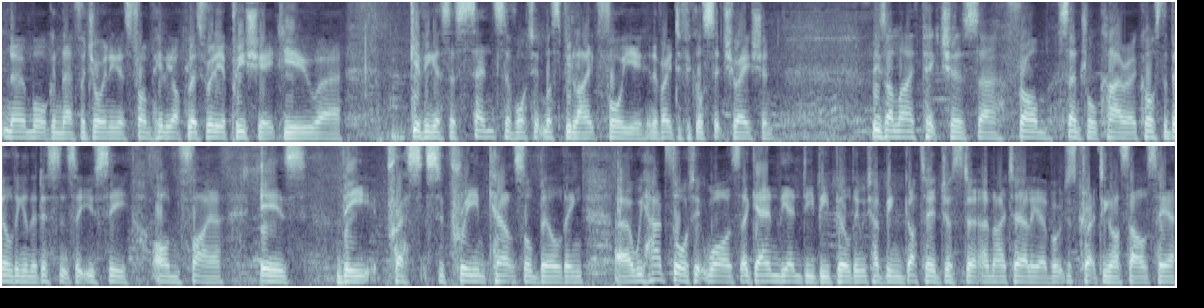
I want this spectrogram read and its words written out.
Noah Morgan, there for joining us from Heliopolis. Really appreciate you uh, giving us a sense of what it must be like for you in a very difficult situation. These are live pictures uh, from central Cairo. Of course, the building in the distance that you see on fire is the Press Supreme Council building. Uh, we had thought it was, again, the NDP building, which had been gutted just a, a night earlier, but we're just correcting ourselves here,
